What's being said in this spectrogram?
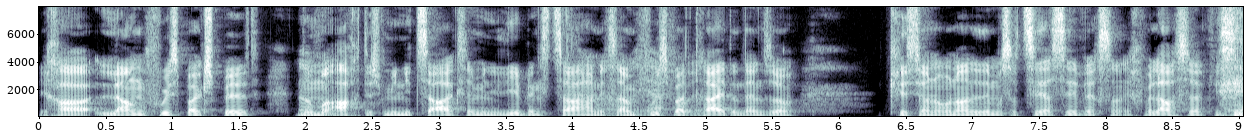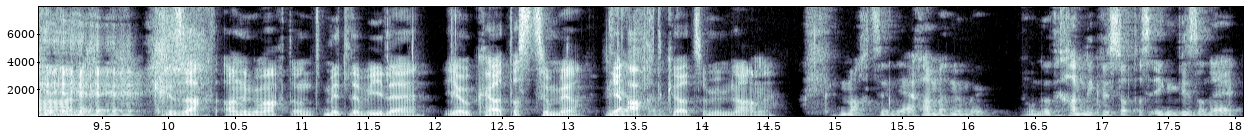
Ich habe lange Fußball gespielt. Ja, Nummer voll. 8 ist meine Zahl gewesen, meine Lieblingszahl. Habe ich so Ah, im ja, Fußball getragen und dann so Cristiano Ronaldo immer so CRC, ich so, ich will auch so etwas haben. ich Chris 8 angemacht und mittlerweile, jo, gehört das zu mir. Die Ja, 8 voll. gehört zu meinem Namen. Macht Sinn, ja, ich habe mich nur mal gewundert. Ich habe nicht gewusst, ob das irgendwie so eine,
